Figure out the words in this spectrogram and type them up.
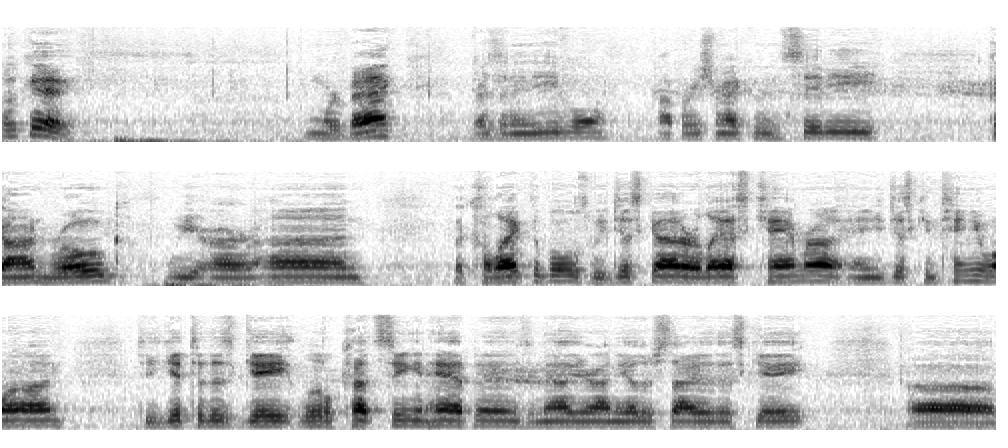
Okay, we're back. Resident Evil, Operation Raccoon City, Gone Rogue. We are on the collectibles. We just got our last camera, and you just continue on you get to this gate. Little cutscene happens, and now you're on the other side of this gate. Uh,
